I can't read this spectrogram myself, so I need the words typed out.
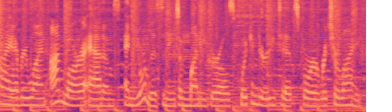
Hi everyone, I'm Laura Adams and you're listening to Money Girls Quick and Dirty Tips for a Richer Life.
